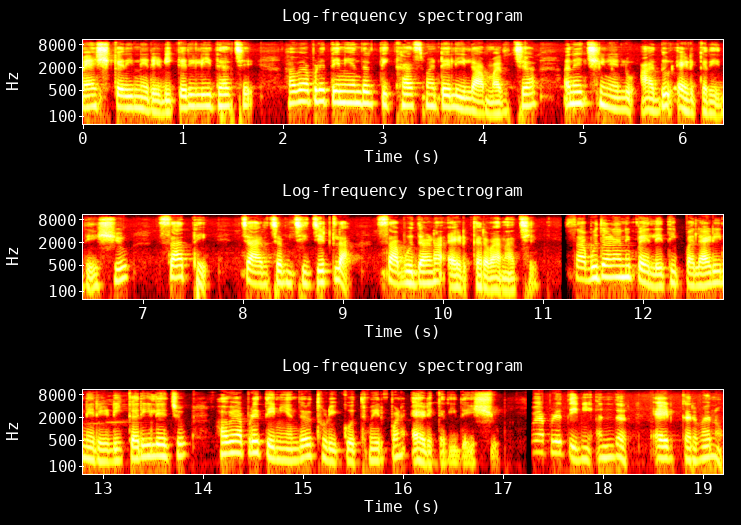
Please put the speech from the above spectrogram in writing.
મેશ કરીને રેડી કરી લીધા છે. હવે આપણે તેની અંદર તીખાસ માટે લીલા મરચાં અને છીણેલું આદું એડ કરી દઈશું. સાથે ચાર ચમચી જેટલા સાબુદાણા એડ કરવાના છે. સાબુદાણાને પહેલેથી પલાળીને રેડી કરી લેજો. હવે આપણે તેની અંદર થોડી કોથમીર પણ એડ કરી દઈશું. હવે આપણે તેની અંદર એડ કરવાનો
